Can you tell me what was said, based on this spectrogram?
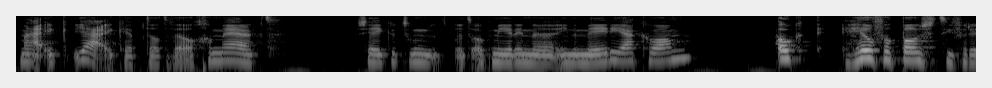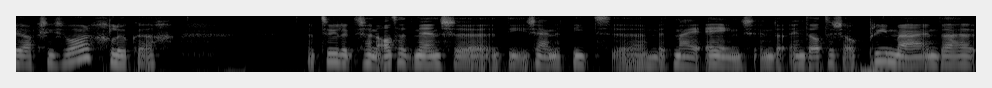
Maar ik, ja, ik heb dat wel gemerkt. Zeker toen het ook meer in de, in de media kwam. Ook heel veel positieve reacties hoor, gelukkig. Natuurlijk, er zijn altijd mensen die zijn het niet uh, met mij eens. En, en dat is ook prima. En daar,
